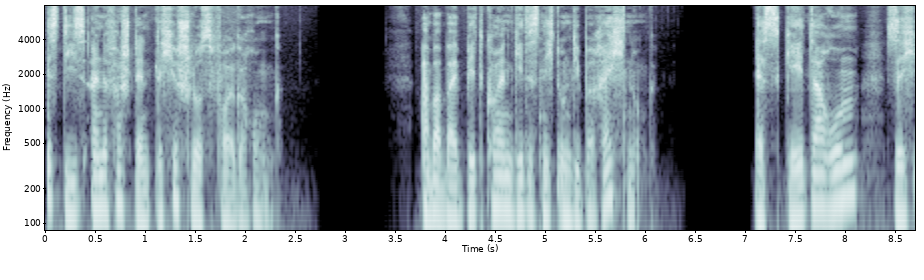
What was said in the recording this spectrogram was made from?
ist dies eine verständliche Schlussfolgerung. Aber bei Bitcoin geht es nicht um die Berechnung. Es geht darum, sich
